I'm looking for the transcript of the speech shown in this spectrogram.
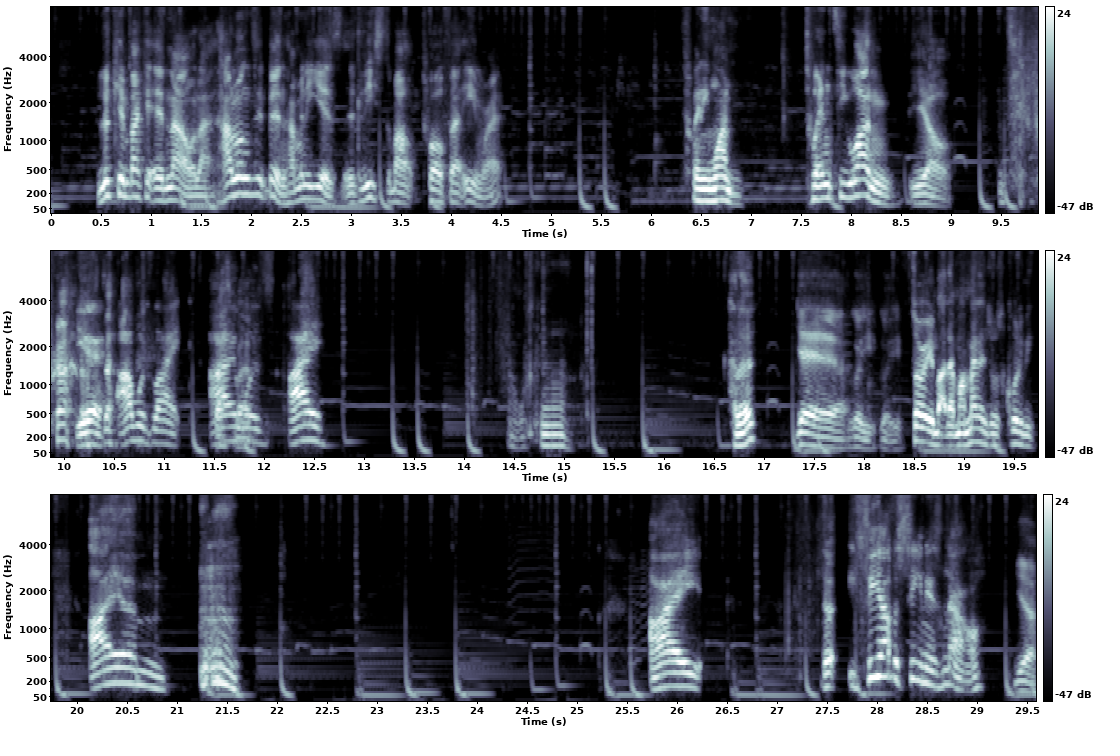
looking back at it now, like, how long has it been? How many years? At least about 12, 13, right? 21. 21, yo. Yeah, I was like, I bad. was, I. Oh, what's going on? Hello? yeah, yeah, yeah, got you, got you. Sorry about that. My manager was calling me. I um I the you see how the scene is now? Yeah,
